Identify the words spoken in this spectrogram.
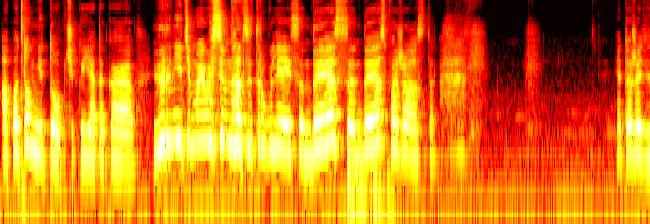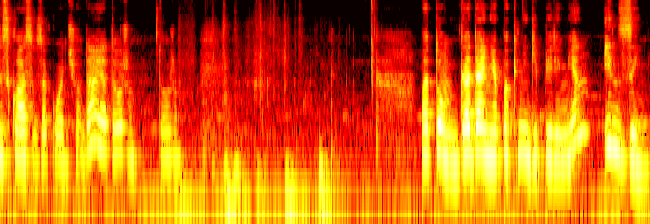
а потом не топчик, и я такая, верните мои 18 рублей с НДС, с НДС, пожалуйста. Я тоже один из классов закончила, да, я тоже, тоже. Потом гадание по книге перемен Инзынь.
